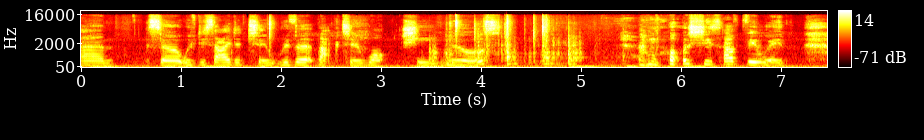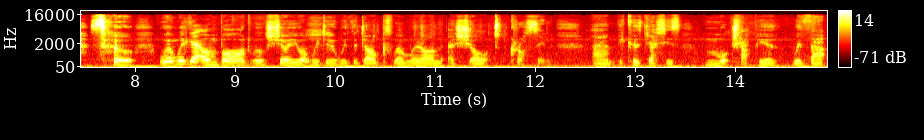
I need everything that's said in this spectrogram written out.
Um, so we've decided to revert back to what she knows and what she's happy with. So when we get on board, we'll show you what we do with the dogs when we're on a short crossing, um, because Jessie's much happier with that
